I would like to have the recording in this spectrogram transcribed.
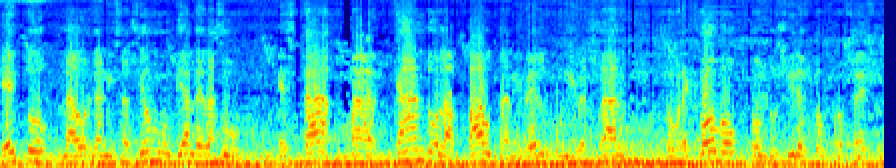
Esto, la Organización Mundial de la Salud está marcando la pauta a nivel universal sobre cómo conducir estos procesos.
